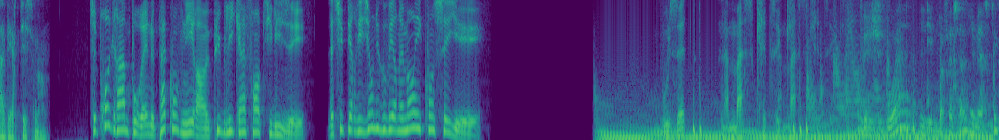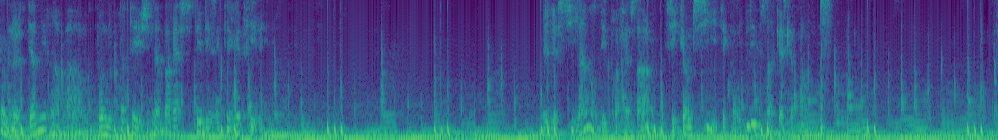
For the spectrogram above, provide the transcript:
Avertissement. Ce programme pourrait ne pas convenir à un public infantilisé. La supervision du gouvernement est conseillée. Vous êtes la masse critique. masse critique. Je vois les professeurs d'université comme le dernier rempart pour nous protéger de la voracité des intérêts privés. Et le silence des professeurs, c'est comme s'ils étaient complices en quelque part.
